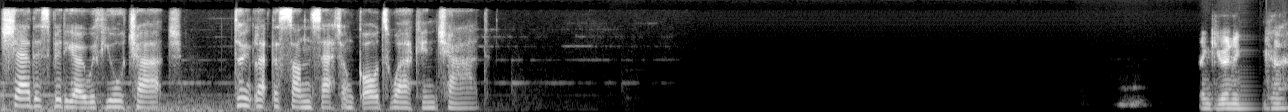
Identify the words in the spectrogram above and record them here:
Share this video with your church. Don't let the sun set on God's work in Chad. Thank you, Anika.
